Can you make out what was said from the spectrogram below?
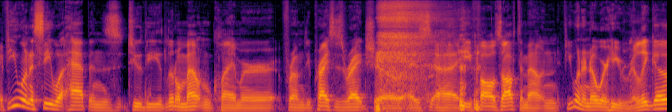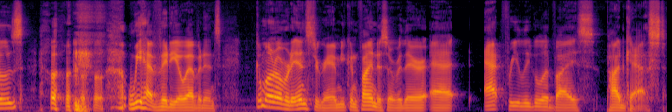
If you want to see what happens to the little mountain climber from the Price is Right show as uh, he falls off the mountain, if you want to know where he really goes, we have video evidence. Come on over to Instagram. You can find us over there at at Free Legal Advice Podcast.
